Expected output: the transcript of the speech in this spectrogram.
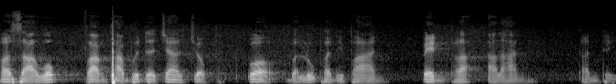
ภาษาวกฟังธรรมพุทธเจ้าจบก็บรรลุพระนิพพานเป็นพระอรหันต์ทันที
